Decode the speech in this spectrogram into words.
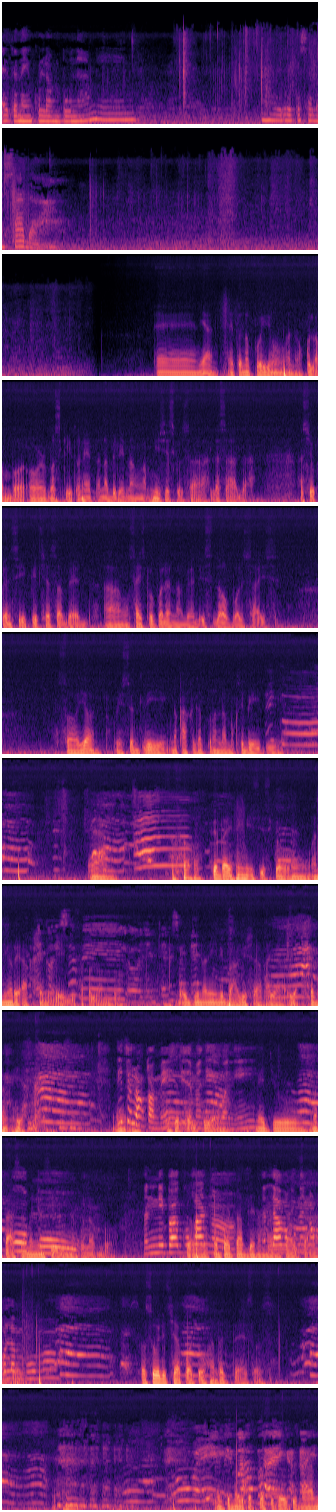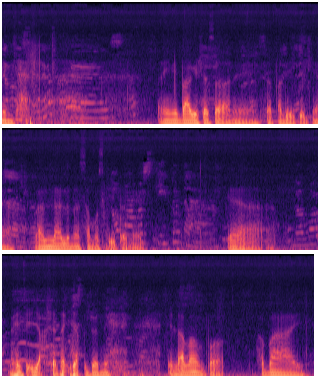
Ito na yung kulambo namin. Nabili ko sa Lazada. And yan, ito na po yung ano, kulambo or mosquito net na nabili ng misis ko sa Lazada. As you can see, fit siya sa bed. Ang size po pala ng bed is double size. So, yon Recently, nakakagat po ng lamok si baby. And, tinry ni misis ko kung ano yung reaction ni baby sa kulambo. Medyo naninibago siya, kaya iyak siya ng iyak. Dito lang kami, hindi naman iwan eh. Medyo mataas naman yung feeling ng kulambo. Naninibago So, ka na. komportable naman Ang lawak na ng kulambo mo. So, sulit siya po, 200 pesos. Oh, my Medyo malikot po si baby namin dyan. Naninibago siya sa, ano, eh, sa paligid niya. Lalo-lalo na sa mosquito net. Kaya, medyo iyak siya na iyak dyan eh. Yun lamang po. Bye-bye.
